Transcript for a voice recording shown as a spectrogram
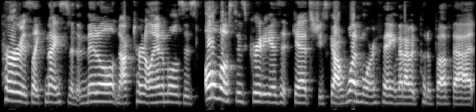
Her is like nice in the middle. Nocturnal Animals is almost as gritty as it gets. She's got one more thing that I would put above that.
